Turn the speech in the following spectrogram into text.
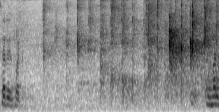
సరే ఇది పట్టు. విమల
